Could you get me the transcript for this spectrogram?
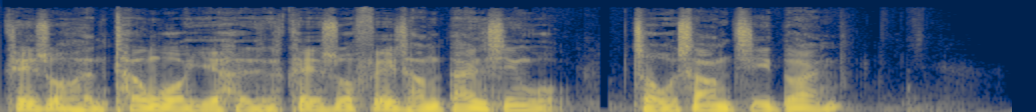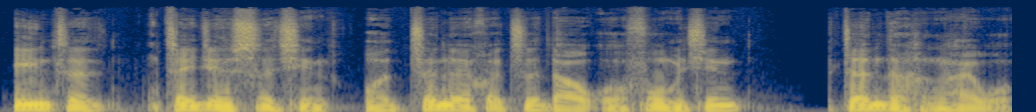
可以说很疼我，也很可以说非常担心我。走上极端，因着这件事情，我真的会知道我父母亲真的很爱我。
